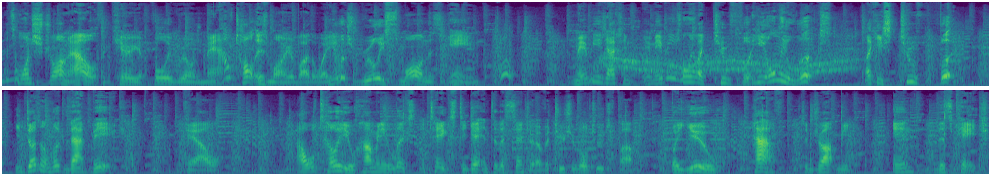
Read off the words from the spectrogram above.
That's one strong owl to carry a fully grown man. How tall is Mario, by the way? He looks really small in this game. Maybe he's actually, maybe he's only like two foot. He only looks like he's two foot. He doesn't look that big. Okay, Owl. I will tell you how many licks it takes to get into the center of a Tootsie Roll Tootsie Pop, but you have to drop me in this cage.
